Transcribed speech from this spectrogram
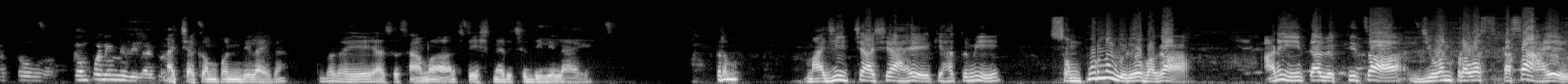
तो कंपनीने दिलाय तो. अच्छा कंपनी दिला आहे का? बघा हे असं सामान स्टेशनरीचं दिलेलं आहे. तर माझी इच्छा अशी आहे की हा तुम्ही संपूर्ण व्हिडिओ बघा. आणि त्या व्यक्तीचा जीवन प्रवास कसा आहे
